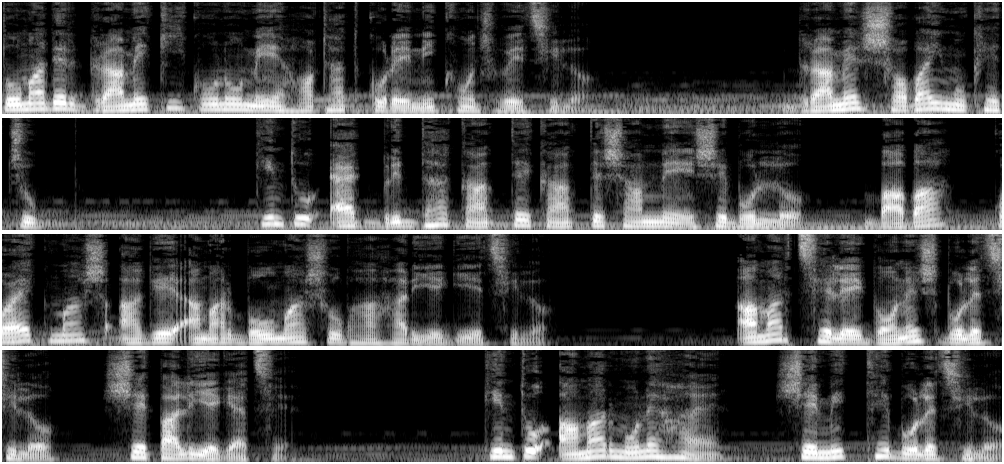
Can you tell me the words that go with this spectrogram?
তোমাদের গ্রামে কি কোনো মেয়ে হঠাৎ করে নিখোঁজ হয়েছিল? গ্রামের সবাই মুখে চুপ। কিন্তু এক বৃদ্ধা কাঁদতে কাঁদতে সামনে এসে বলল, বাবা, কয়েক মাস আগে আমার বৌমা শোভা হারিয়ে গিয়েছিল। আমার ছেলে গণেশ বলেছিল, সে পালিয়ে গেছে। কিন্তু আমার মনে হয়, সে মিথ্যে বলেছিল।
